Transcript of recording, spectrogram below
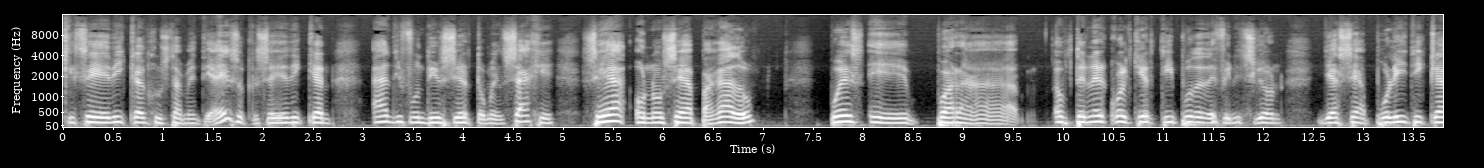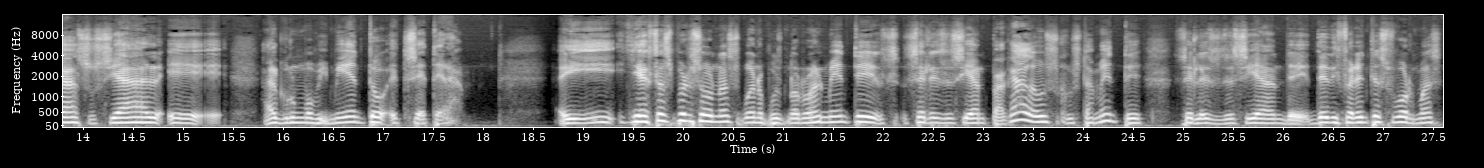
que se dedican justamente a eso, que se dedican a difundir cierto mensaje, sea o no sea pagado, pues eh, para obtener cualquier tipo de definición, ya sea política, social, eh, algún movimiento, etcétera. Y, y, estas personas, bueno, pues normalmente se les decían pagados, justamente, se les decían de, de diferentes formas,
